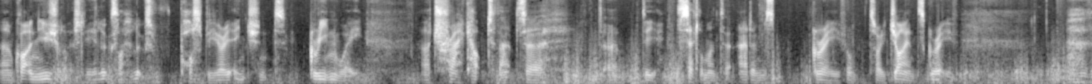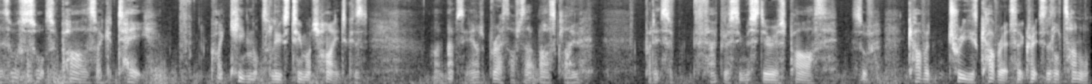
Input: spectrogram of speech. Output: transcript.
Um, quite unusual, actually. It looks like it looks possibly a very ancient greenway, a track up to that uh, uh, the settlement at Adam's grave, or sorry, Giant's grave. Uh, there's all sorts of paths I could take. Quite keen not to lose too much height because I'm absolutely out of breath after that last climb. But it's a fabulously mysterious path. Sort of covered trees cover it, so it creates a little tunnel.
